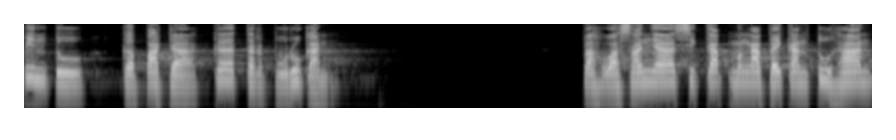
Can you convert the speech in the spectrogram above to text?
pintu kepada keterpurukan. Bahwasanya sikap mengabaikan Tuhan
